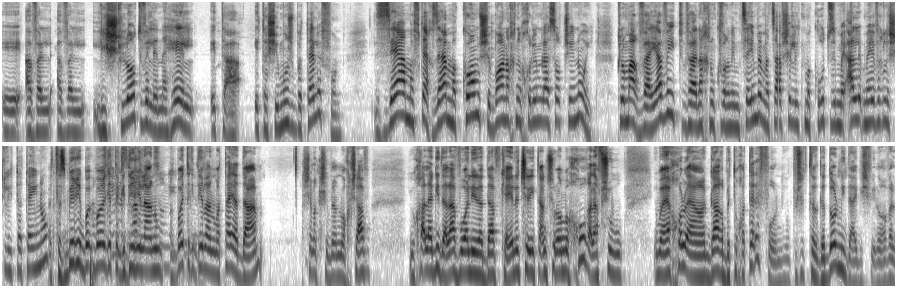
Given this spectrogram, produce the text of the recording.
אה, אבל, אבל לשלוט ולנהל את, ה, את השימוש בטלפון, זה המפתח, זה המקום שבו אנחנו יכולים לעשות שינוי. כלומר, והיה והת, ואנחנו כבר נמצאים במצב של התמכרות, זה מעל, מעבר לשליטתנו. אז תסבירי, בואי בוא רגע תגדירי לנו. בואי תגדירי לנו מתי אדם שמקשיב לנו עכשיו, יוכל להגיד עליו או על ילדיו, כי הילד שלי יטען שהוא לא מכור, על אף שהוא, אם היה יכול, הוא היה גר בתוך הטלפון, הוא פשוט קצת גדול מדי בשבילו, אבל,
